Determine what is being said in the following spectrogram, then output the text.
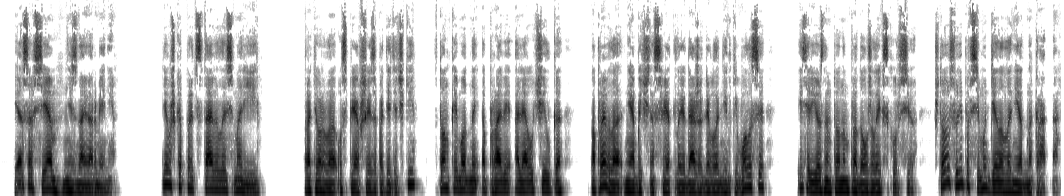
— я совсем не знаю Армении. Девушка представилась Марии, протерла успевшие запотеть очки в тонкой модной оправе а училка, поправила необычно светлые даже для блондинки волосы и серьезным тоном продолжила экскурсию что, судя по всему, делала неоднократно.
